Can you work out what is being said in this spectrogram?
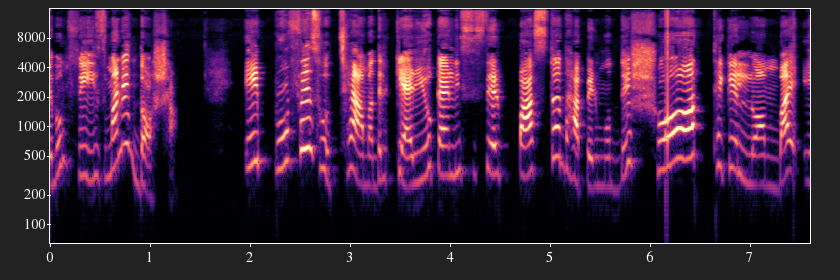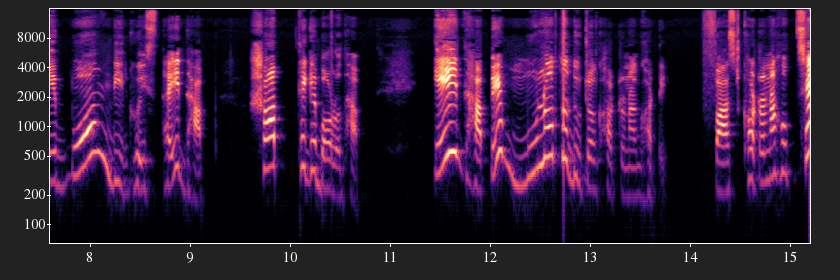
এবং ফেজ মানে দশা। এই প্রোফেজ হচ্ছে আমাদের ক্যারিওকাইনেসিসের পাঁচটা ধাপের মধ্যে সব থেকে লম্বা এবং দীর্ঘস্থায়ী ধাপ সব থেকে বড় ধাপ। এই ধাপে মূলত দুটো ঘটনা ঘটে। ফার্স্ট ঘটনা হচ্ছে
